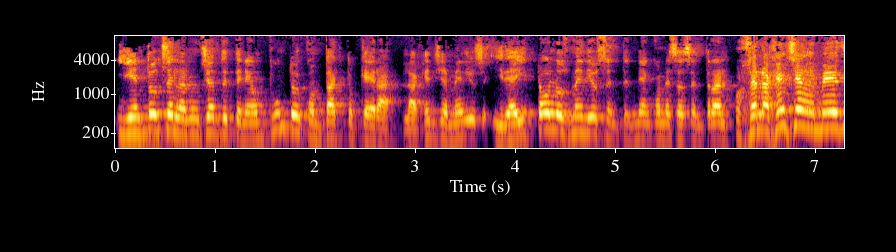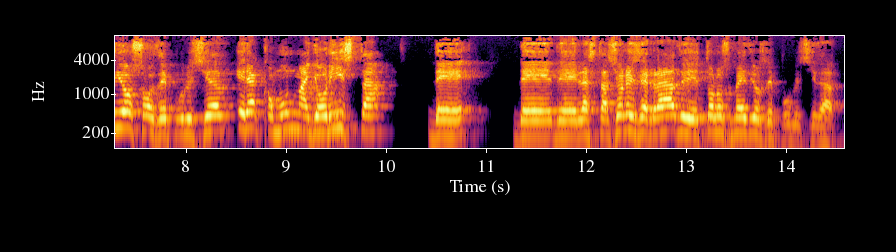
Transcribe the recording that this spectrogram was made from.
Y entonces el anunciante tenía un punto de contacto que era la agencia de medios y de ahí todos los medios se entendían con esa central. O sea, la agencia de medios o de publicidad era como un mayorista de, de, de las estaciones de radio y de todos los medios de publicidad.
